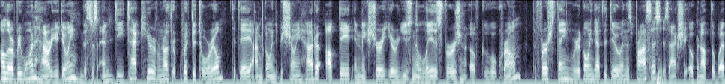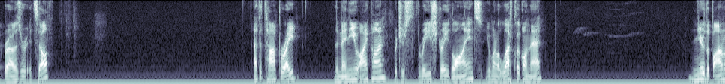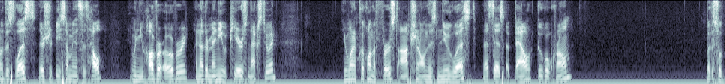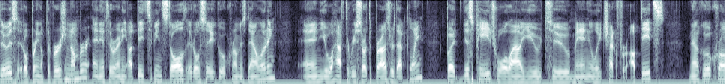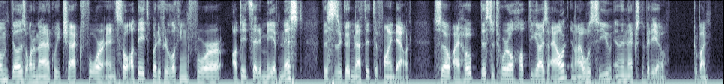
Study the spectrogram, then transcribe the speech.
Hello everyone, how are you doing? This is MD Tech here with another quick tutorial. Today I'm going to be showing how to update and make sure you're using the latest version of Google Chrome. The first thing we're going to have to do in this process is actually open up the web browser itself. At the top right, the menu icon, which is three straight lines, you want to left click on that near the bottom of this list, there should be something that says help. And when you hover over it, another menu appears next to it. You want to click on the first option on this new list that says About Google Chrome. What this will do is it'll bring up the version number and if there are any updates to be installed, it'll say Google Chrome is downloading and you will have to restart the browser at that point. But this page will allow you to manually check for updates now Google Chrome does automatically check for and install updates, but if you're looking for updates that it may have missed, this is a good method to find out. So I hope this tutorial helped you guys out and I will see you in the next video. Goodbye.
